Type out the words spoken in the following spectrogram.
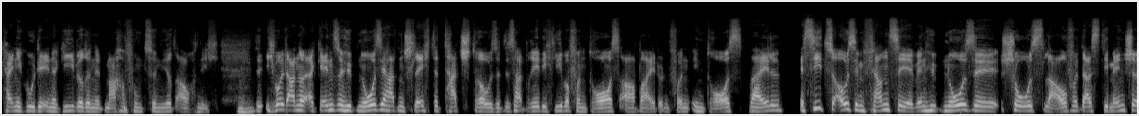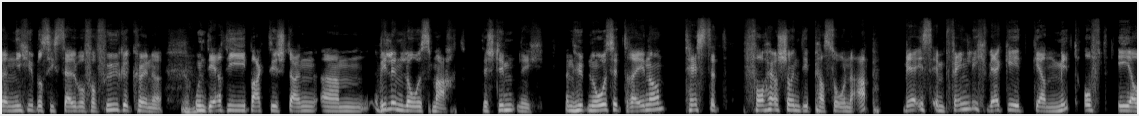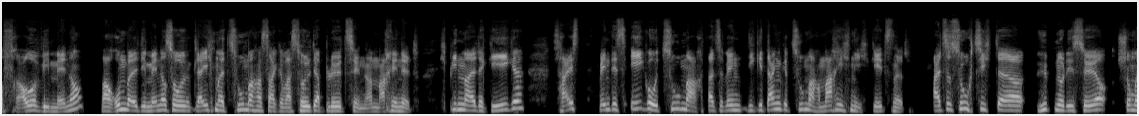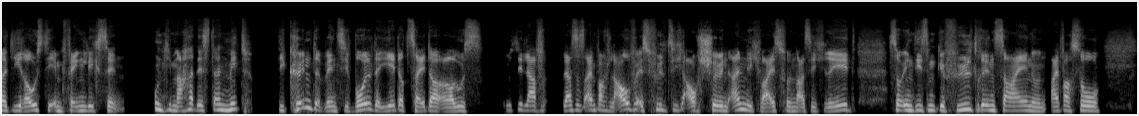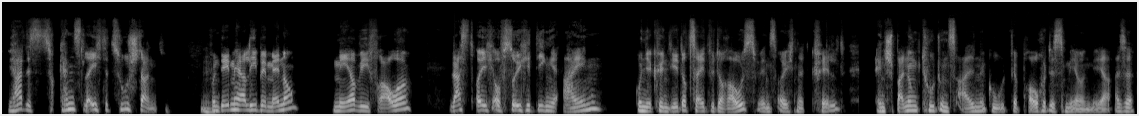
Keine gute Energie würde nicht machen, funktioniert auch nicht. Mhm. Ich wollte auch noch ergänzen, Hypnose hat einen schlechten Touch draußen. Deshalb rede ich lieber von Trance-Arbeit und von in Trance, weil es sieht so aus im Fernsehen, wenn Hypnose-Shows laufen, dass die Menschen nicht über sich selber verfügen können mhm. und der die praktisch dann ähm, willenlos macht. Das stimmt nicht. Ein Hypnose-Trainer testet vorher schon die Person ab. Wer ist empfänglich? Wer geht gern mit? Oft eher Frauen wie Männer. Warum? Weil die Männer so gleich mal zumachen, sagen, was soll der Blödsinn? Na, mach ich nicht. Ich bin mal dagegen. Das heißt, wenn das Ego zumacht, also wenn die Gedanken zumachen, mache ich nicht, geht's nicht. Also sucht sich der Hypnotiseur schon mal die raus, die empfänglich sind. Und die machen das dann mit. Die könnte, wenn sie wollte, jederzeit da raus. Sie lass, es einfach laufen. Es fühlt sich auch schön an. Ich weiß, von was ich rede. So in diesem Gefühl drin sein und einfach so, ja, das ist so ganz leichter Zustand. Mhm. Von dem her, liebe Männer, mehr wie Frauen, lasst euch auf solche Dinge ein und ihr könnt jederzeit wieder raus, wenn es euch nicht gefällt. Entspannung tut uns allen gut. Wir brauchen das mehr und mehr. Also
